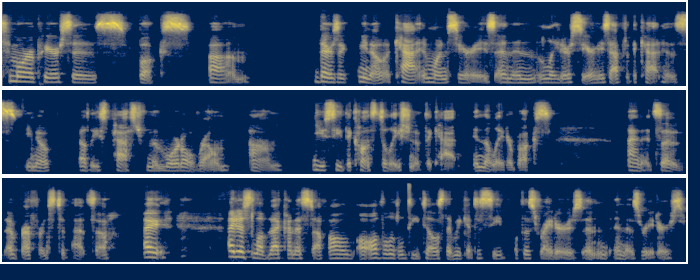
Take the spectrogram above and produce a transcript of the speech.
tamora pierce's books um there's a you know a cat in one series and then the later series after the cat has you know at least passed from the mortal realm um you see the constellation of the cat in the later books. And it's a, a reference to that. So i I just love that kind of stuff. All all the little details that we get to see both as writers and, and as readers.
